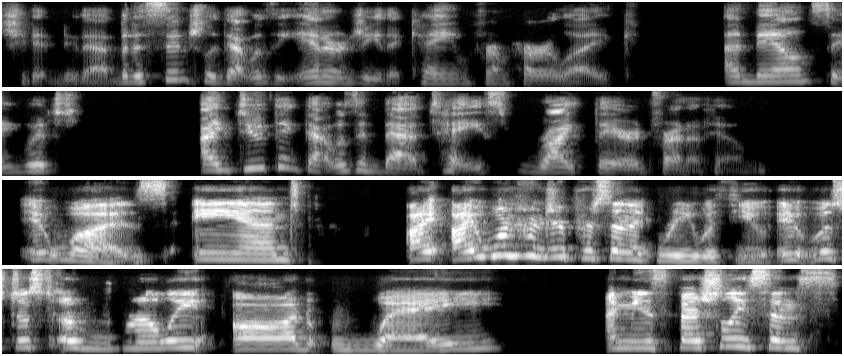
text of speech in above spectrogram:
she didn't do that but essentially that was the energy that came from her like announcing which i do think that was in bad taste right there in front of him it was and i i 100% agree with you it was just a really odd way I mean, especially since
